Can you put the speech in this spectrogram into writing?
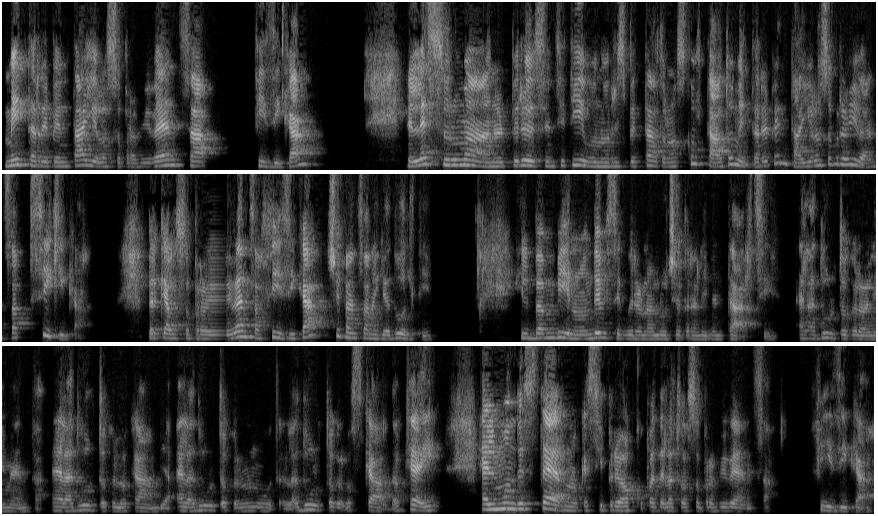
mette a repentaglio la sopravvivenza fisica, Nell'essere umano il periodo sensitivo non rispettato, non ascoltato, mette a repentaglio la sopravvivenza psichica, perché alla sopravvivenza fisica ci pensano gli adulti. Il bambino non deve seguire una luce per alimentarsi, è l'adulto che lo alimenta, è l'adulto che lo cambia, è l'adulto che lo nutre, è l'adulto che lo scalda, ok? È il mondo esterno che si preoccupa della tua sopravvivenza fisica,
